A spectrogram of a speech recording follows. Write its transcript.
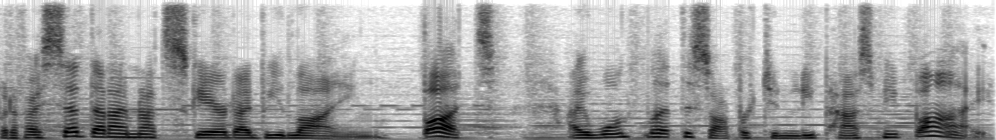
But if I said that I'm not scared, I'd be lying. But I won't let this opportunity pass me by.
